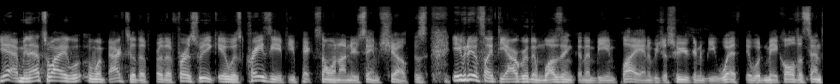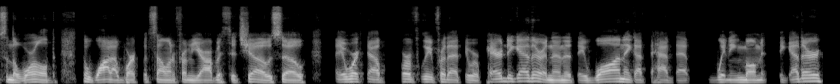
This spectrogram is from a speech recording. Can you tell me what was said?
Yeah, I mean that's why I w- went back to the for the first week. It was crazy if you pick someone on your same show because even if like the algorithm wasn't going to be in play and it was just who you're going to be with, it would make all the sense in the world to want to work with someone from your opposite show. So it worked out perfectly for that. They were paired together, and then that they won. They got to have that winning moment together.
